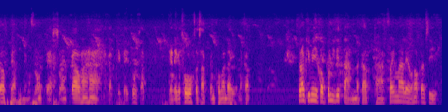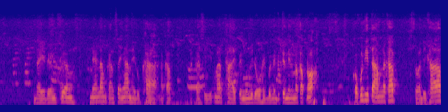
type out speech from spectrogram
ก็แปดหนึ่งสองแปดสองเก้าห้าห้านะครับอยากได้โทรศัพท์อยากได้ก็โทรศัพท์กันเข้ามาได้นะครับสำหรับคลิปนี้ขอบคุณที่ติดตามนะครับถ้าหากไฟมาแล้วเฮากะสิได้เดินเครื่องแนะนำการใช้งานให้ลูกค้านะครับแล้วก็สิมาถ่ายเป็นวิดีโอให้เบิ่งกันอีกทีหนึงนะครับเนาะขอบคุณที่ติดตามนะครับ สวัสดีครับ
